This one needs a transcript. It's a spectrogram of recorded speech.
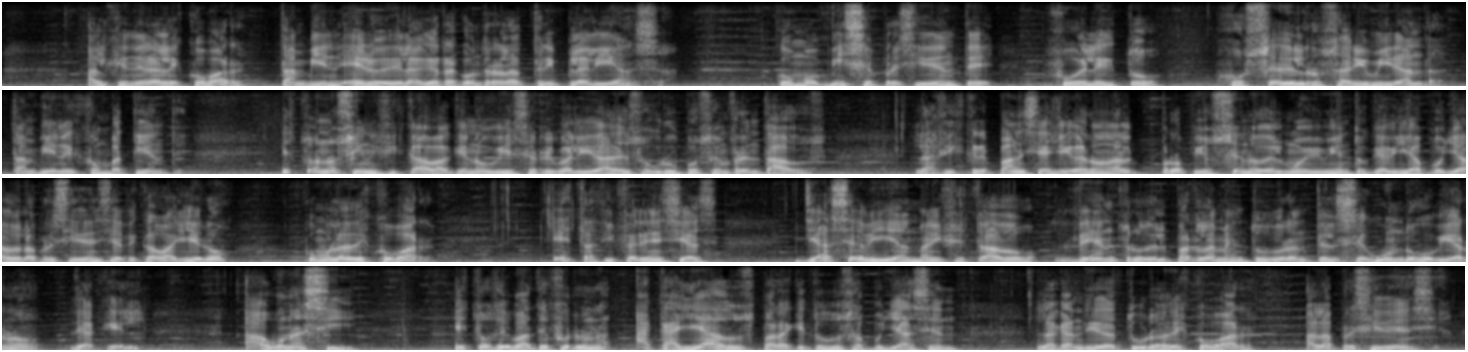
al general Escobar, también héroe de la guerra contra la Triple Alianza. Como vicepresidente fue electo José del Rosario Miranda, también excombatiente. Esto no significaba que no hubiese rivalidades o grupos enfrentados. Las discrepancias llegaron al propio seno del movimiento que había apoyado la presidencia de Caballero como la de Escobar. Estas diferencias ya se habían manifestado dentro del Parlamento durante el segundo gobierno de aquel. Aún así, estos debates fueron acallados para que todos apoyasen la candidatura de Escobar a la presidencia.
